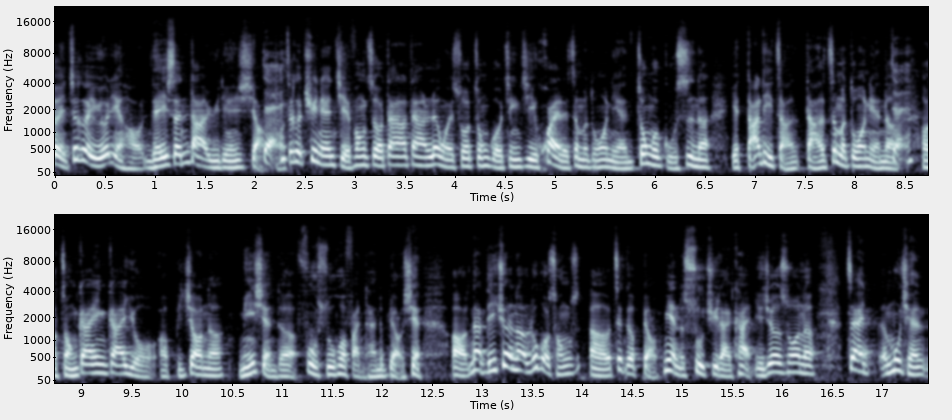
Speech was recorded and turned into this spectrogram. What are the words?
对，这个有点好，雷声大雨点小。这个去年解封之后，大家当然认为说中国经济坏了这么多年，中国股市呢也打底涨打了这么多年了，哦，总该应该有呃比较呢明显的复苏或反弹的表现。哦，那的确呢，如果从呃这个表面的数据来看，也就是说呢，在目前。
